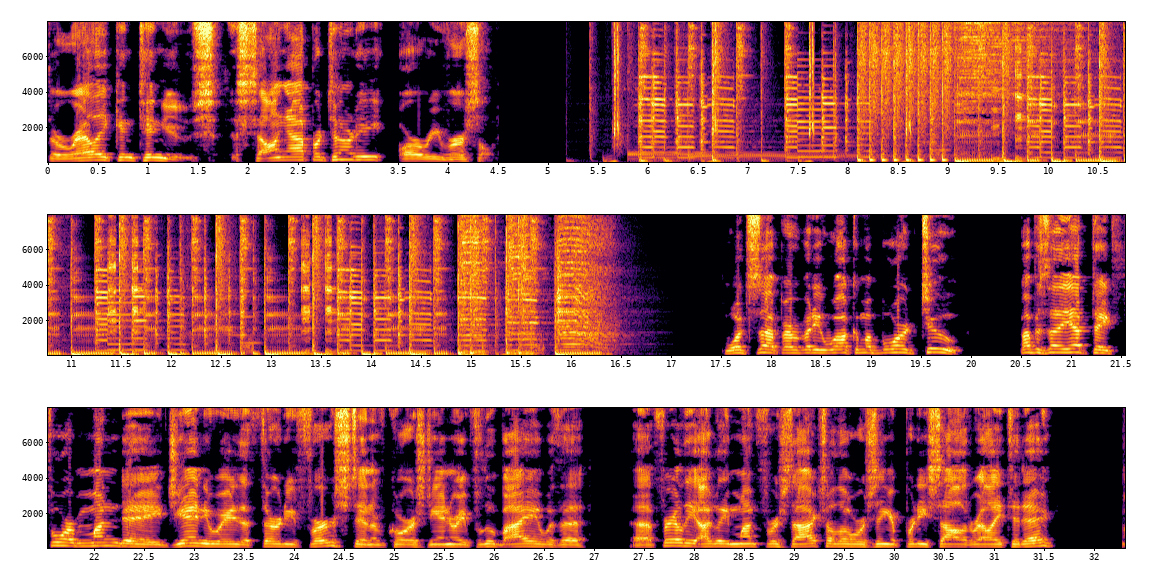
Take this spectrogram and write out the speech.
The rally continues. Selling opportunity or reversal? What's up, everybody? Welcome aboard to Bubba's Daily Update for Monday, January the 31st. And of course, January flew by with a, a fairly ugly month for stocks, although we're seeing a pretty solid rally today.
